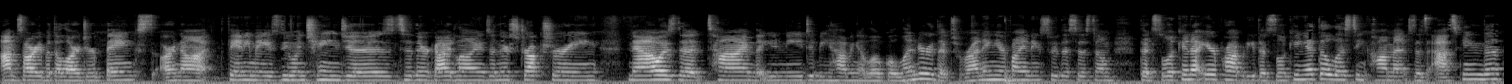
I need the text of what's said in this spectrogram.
I'm sorry, but the larger banks are not. Fannie Mae is doing changes to their guidelines and their structuring. Now is the time that you need to be having a local lender that's running your findings through the system, that's looking at your property, that's looking at the listing comments, that's asking the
